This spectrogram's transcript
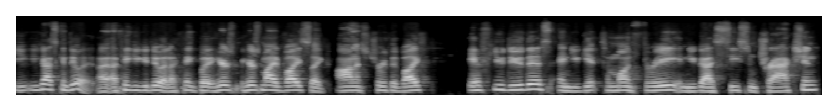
you, you guys can do it. I, I think you can do it. I think, but here's here's my advice, like honest truth advice. If you do this and you get to month three and you guys see some traction,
